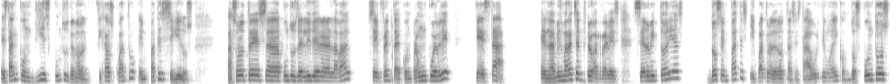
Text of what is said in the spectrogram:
están con 10 puntos Grenoble. Fijaos, cuatro empates seguidos. A solo tres ah, puntos del líder Laval, se enfrenta contra un Puebla que está en la misma racha, pero al revés. Cero victorias, dos empates y cuatro derrotas. Está último ahí con dos puntos.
